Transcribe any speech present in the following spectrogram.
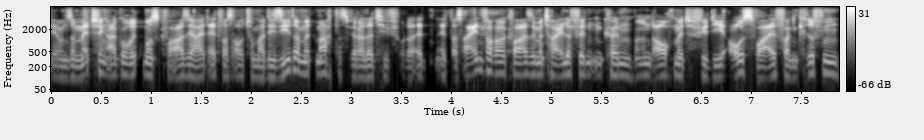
der unser Matching-Algorithmus quasi halt etwas automatisierter mitmacht, dass wir relativ oder et etwas einfacher quasi mit Teile finden können und auch mit für die Auswahl von Griffen.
